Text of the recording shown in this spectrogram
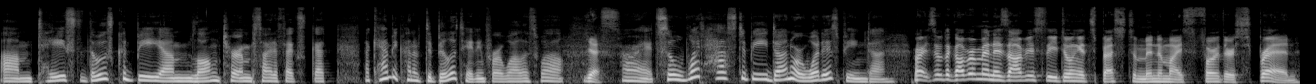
um, taste. Those could be um, long-term side effects that, that can be kind of debilitating for a while as well. Yes. All right. So what has to be done or what is being done? Right. So the government is obviously doing its best to minimize further spread.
